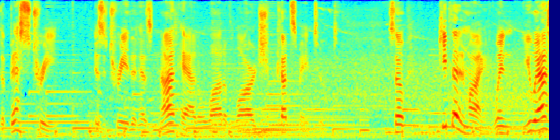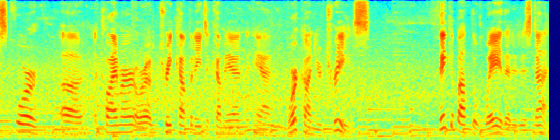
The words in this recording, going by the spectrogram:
The best tree is a tree that has not had a lot of large cuts made to it. So keep that in mind. When you ask for uh, a climber or a tree company to come in and work on your trees, think about the way that it is done.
